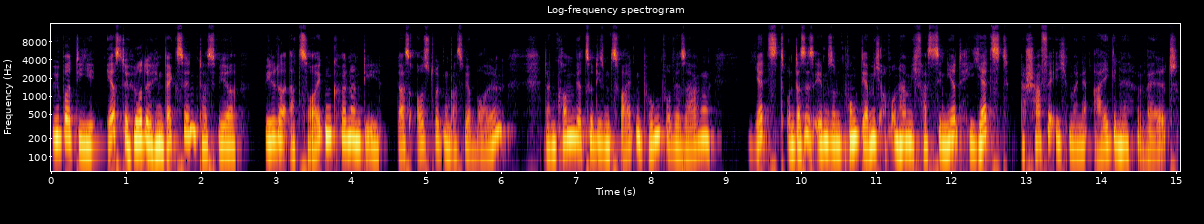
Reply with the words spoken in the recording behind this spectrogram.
über die erste Hürde hinweg sind, dass wir Bilder erzeugen können, die das ausdrücken, was wir wollen, dann kommen wir zu diesem zweiten Punkt, wo wir sagen, jetzt, und das ist eben so ein Punkt, der mich auch unheimlich fasziniert, jetzt erschaffe ich meine eigene Welt.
